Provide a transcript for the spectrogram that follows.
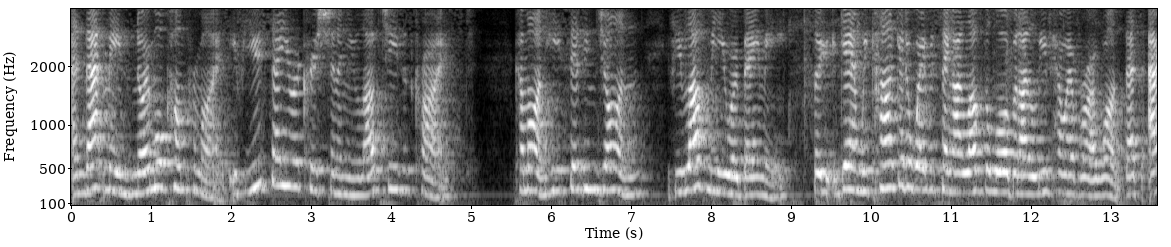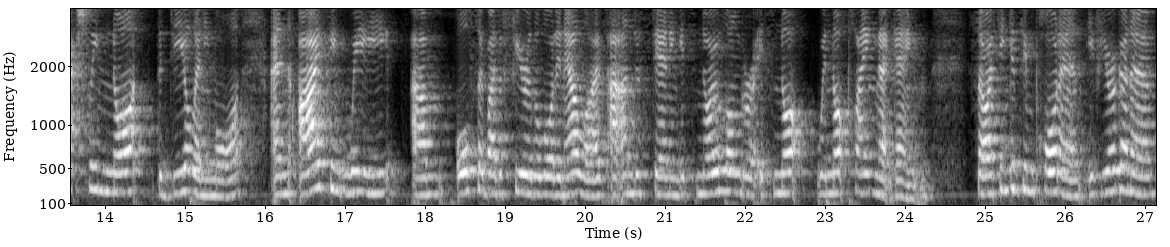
And that means no more compromise. If you say you're a Christian and you love Jesus Christ, come on, he says in John, if you love me, you obey me. So again, we can't get away with saying, I love the Lord, but I live however I want. That's actually not the deal anymore. And I think we, um, also by the fear of the Lord in our lives, are understanding it's no longer, it's not, we're not playing that game. So I think it's important if you're going to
